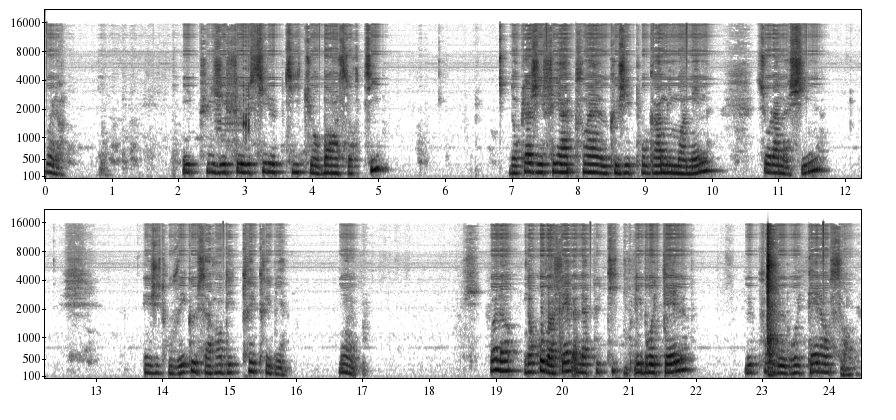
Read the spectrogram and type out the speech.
Voilà. Et puis j'ai fait aussi le petit turban assorti. Donc là j'ai fait un point euh, que j'ai programmé moi-même sur la machine. Et j'ai trouvé que ça rendait très très bien. Voilà. Voilà, donc on va faire la petite, les bretelles, le point de bretelles ensemble.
